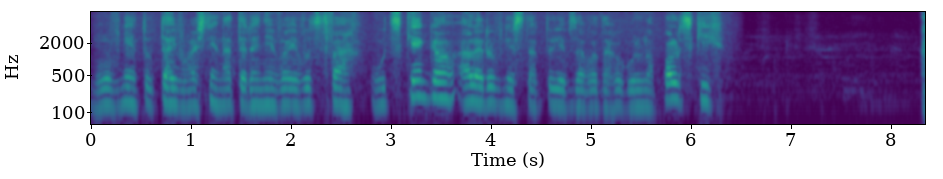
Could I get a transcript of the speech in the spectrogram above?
Głównie tutaj właśnie na terenie województwa łódzkiego, ale również startuje w zawodach ogólnopolskich.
